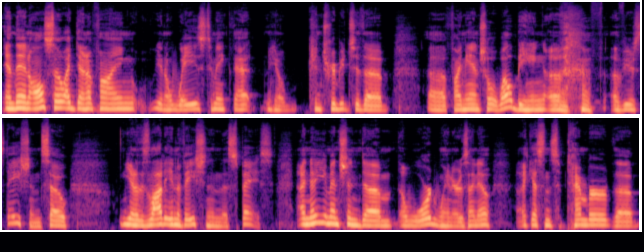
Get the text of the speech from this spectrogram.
and then also identifying you know ways to make that you know contribute to the uh, financial well-being of, of your station so you know, there's a lot of innovation in this space. I know you mentioned um, award winners. I know, I guess in September, the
